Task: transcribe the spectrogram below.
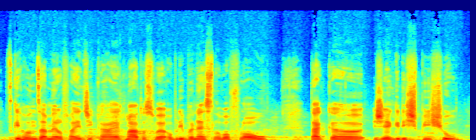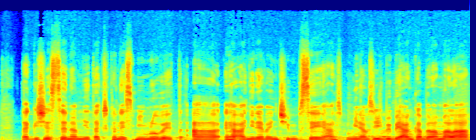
Vždycky Honza Milfajt říká, jak má to svoje oblíbené slovo flow, tak eh, že když píšu, takže se na mě takřka nesmí mluvit. A já ani nevenčím psy a vzpomínám si, že Bibiánka byla malá,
